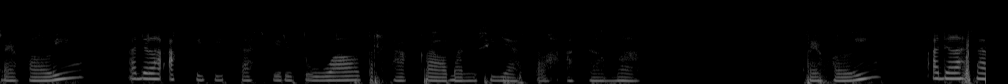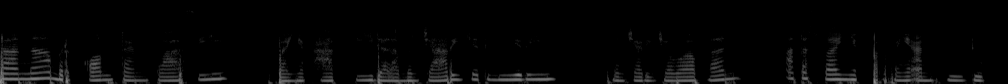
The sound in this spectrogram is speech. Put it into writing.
Traveling adalah aktivitas spiritual tersakral manusia setelah agama. Traveling adalah sarana berkontemplasi banyak hati dalam mencari jati diri, mencari jawaban atas banyak pertanyaan hidup.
